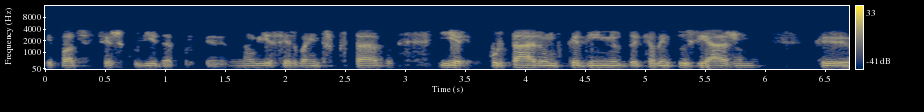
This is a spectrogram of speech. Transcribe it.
hipótese de ser escolhida porque não ia ser bem interpretado ia cortar um bocadinho daquele entusiasmo que,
